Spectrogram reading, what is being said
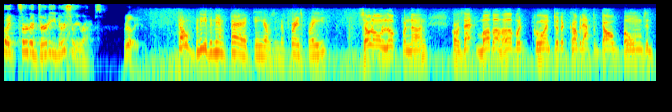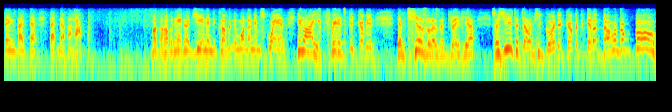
like sort of dirty nursery rhymes. Really? Don't believe in them fairy tales in the first place. So don't look for none, 'cause that Mother Hubbard going to the cupboard after dog bones and things like that, that never happened. Mother Hubbard had her gin in the cupboard and one of them squares. You know how your friends can come in, them chiselers and drink here. So she used to tell him she'd go in the cupboard to get a dog a bone.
